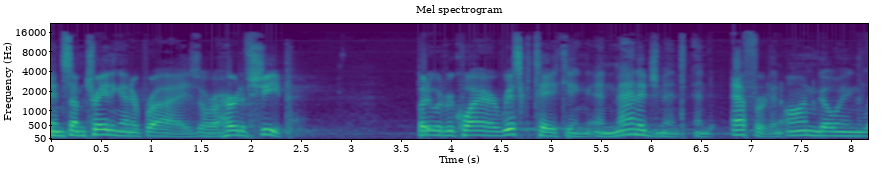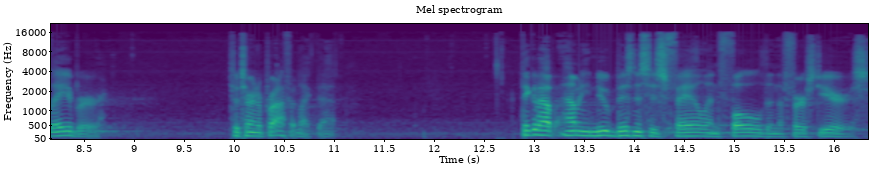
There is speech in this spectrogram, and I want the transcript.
in some trading enterprise or a herd of sheep. But it would require risk taking and management and effort and ongoing labor to turn a profit like that. Think about how many new businesses fail and fold in the first years,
